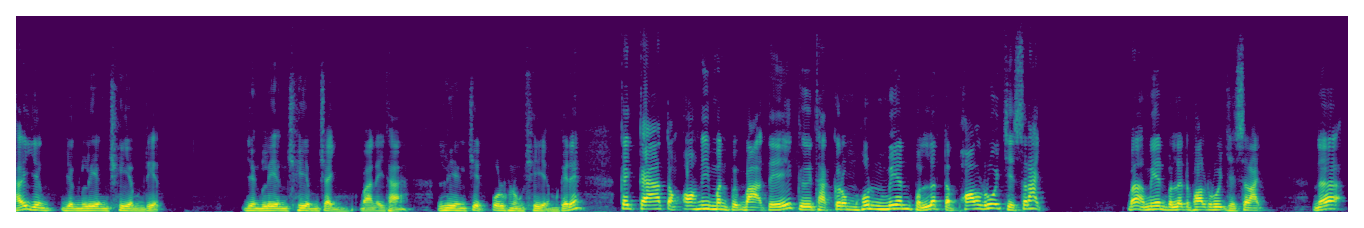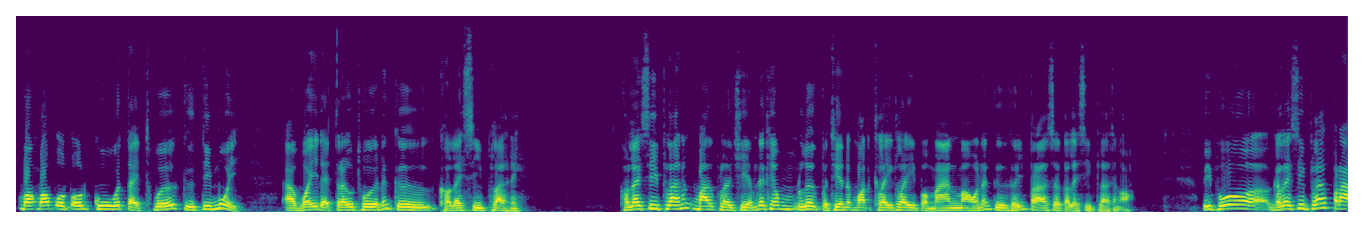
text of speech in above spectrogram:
ហើយយើងយើងលាងឈាមទៀតយើងលាងឈាមចេញបានន័យថាលាងជាតិពុលក្នុងឈាមគេទេកិច្ចការទាំងអស់នេះមិនពិបាកទេគឺថាក្រុមហ៊ុនមានផលិតផលរួចជាស្រេចបាទមានផលិតផលរួចជាស្រេច ណាបងបងប្អូនប្អូនគួរតែធ្វើគឺទី1អ្វីដែលត្រូវធ្វើហ្នឹងគឺ Colesi Plus នេះ Colesi Plus ហ្នឹងបើកផ្លូវឈាមនេះខ្ញុំលើកប្រធានបទខ្លីៗប្រមាណមកហ្នឹងគឺឃើញប្រើសើ Colesi Plus ទាំងអស់ពីព្រោះ Galaxy Plus ប្រើ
